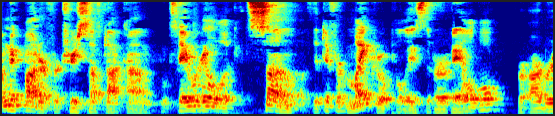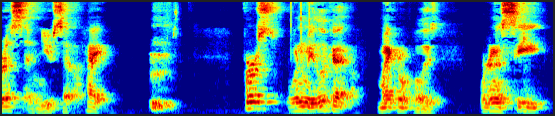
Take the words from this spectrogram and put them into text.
I'm Nick Bonner for treestuff.com, and today we're going to look at some of the different micro pulleys that are available for arborists and use at height. First, when we look at micro pulleys, we're going to see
